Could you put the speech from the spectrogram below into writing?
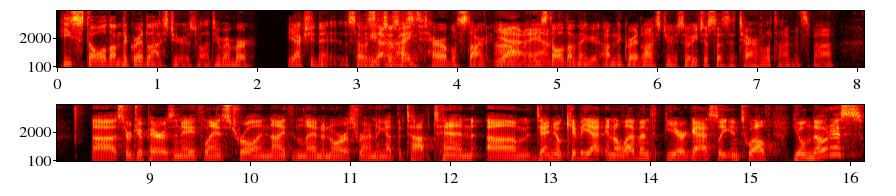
He stalled on the grid last year as well. Do you remember? He actually did, so he that just has right? a terrible start. Oh, yeah, man. he stalled on the on the grid last year, so he just has a terrible time in Spa. Uh, Sergio Perez in eighth, Lance Stroll in ninth, and Lando Norris rounding out the top 10. Um, Daniel Kvyat in 11th, Pierre Gasly in 12th. You'll notice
